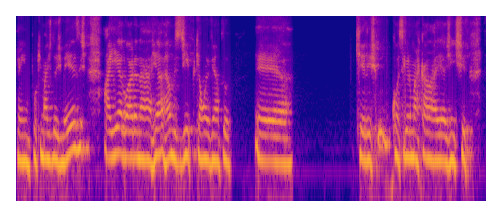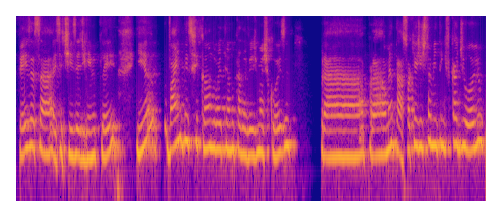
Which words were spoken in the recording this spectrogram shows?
tem um pouquinho mais de dois meses. Aí agora na Helms Deep, que é um evento é, que eles conseguiram marcar lá e a gente fez essa, esse teaser de gameplay e vai intensificando, vai tendo cada vez mais coisa para aumentar. Só que a gente também tem que ficar de olho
